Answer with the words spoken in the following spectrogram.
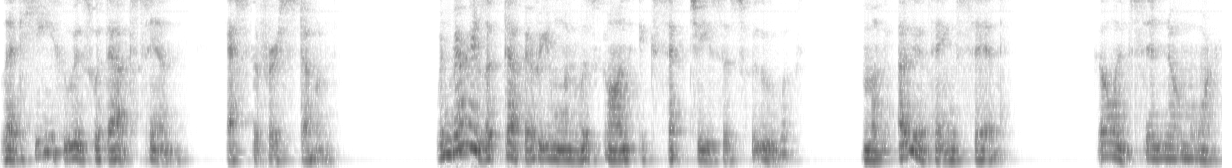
Let he who is without sin cast the first stone. When Mary looked up, everyone was gone except Jesus, who, among other things, said, Go and sin no more.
